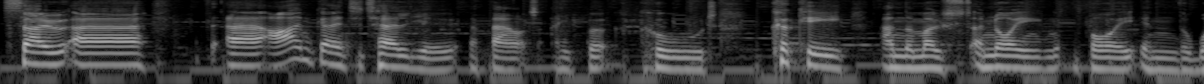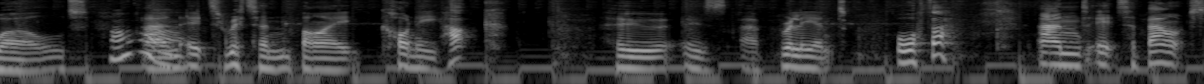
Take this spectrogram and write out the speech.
So uh, uh, I'm going to tell you about a book called Cookie and the Most Annoying Boy in the World. Oh. And it's written by Konnie Huq, who is a brilliant author. And it's about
